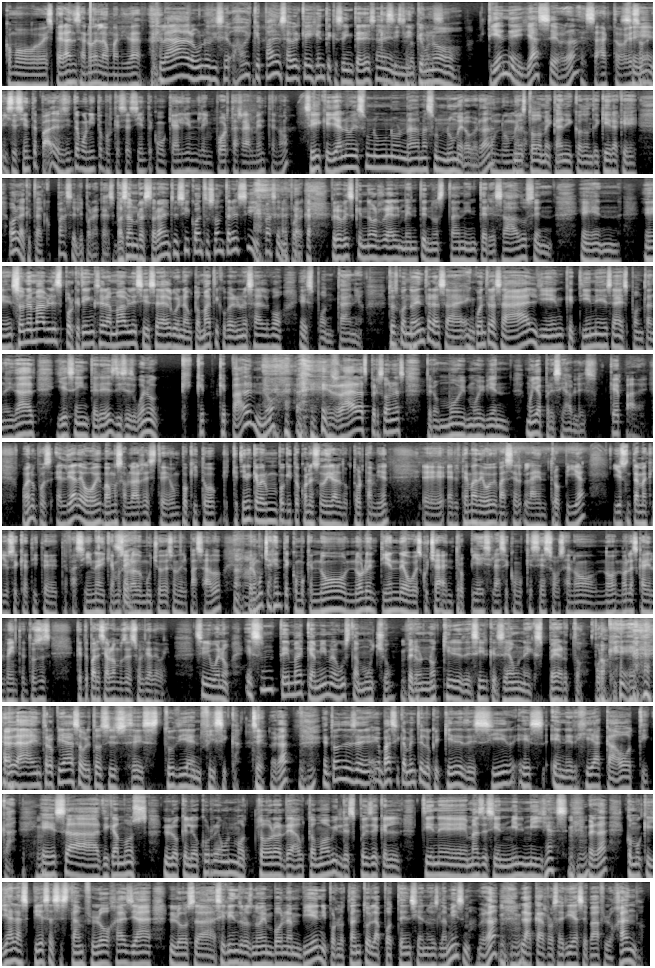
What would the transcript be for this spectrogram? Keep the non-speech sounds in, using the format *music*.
como esperanza, ¿no? En la humanidad. Claro, uno dice, ay, qué padre saber que hay gente que se interesa Que en sí se lo que uno tiene y hace, ¿verdad? Exacto, Sí. eso. Y se siente padre, se siente bonito porque se siente como que a alguien le importa realmente, ¿no? Sí, que ya no es uno, uno nada más un número, ¿verdad? Un número. No es todo mecánico, donde quiera que, hola, ¿qué tal? Pásele por acá. Vas a un restaurante, sí, ¿cuántos son? Tres, sí, pásenle por acá. *laughs* Pero ves que no realmente no están interesados en... en eh, son amables porque tienen que ser amables y es algo en automático, pero no es algo espontáneo. Entonces, cuando entras a, encuentras a alguien que tiene esa espontaneidad y ese interés, dices, bueno, qué, qué- qué padre, ¿no? *laughs* *laughs* Raras personas, pero muy, muy bien, muy apreciables. Qué padre. Bueno, pues el día de hoy vamos a hablar este un poquito, que, que tiene que ver un poquito con eso de ir al doctor también. Eh, el tema de hoy va a ser la entropía. Y es un tema que yo sé que a ti te, te fascina y que hemos Sí. hablado mucho de eso en el pasado. Ajá. Pero mucha gente como que no, no lo entiende o escucha entropía y se le hace como que es eso. O sea, no, no, no les cae el 20. Entonces, ¿qué te parece si hablamos de eso el día de hoy? Sí, bueno, es un tema que a mí me gusta mucho, pero no quiere decir que sea un experto, porque *laughs* la entropía sobre todo se, se estudia en física, Sí. ¿verdad? Entonces, eh, básicamente lo que quiere decir es energía caótica. Es, ah, digamos, lo que le ocurre a un motor de automóvil después de que él tiene más de 100 mil millas. ¿verdad? Como que ya las piezas están flojas, ya los ah, cilindros no embonan bien y por lo tanto la potencia no es la misma, ¿verdad? La carrocería se va aflojando.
